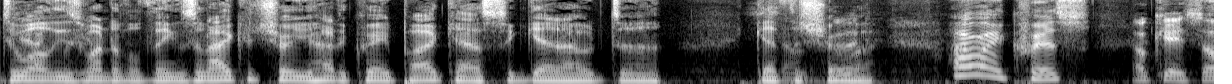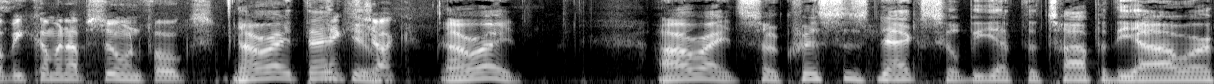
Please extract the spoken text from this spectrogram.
do all these wonderful things, and I could show you how to create podcasts and get out, uh, get the show good. out. All right, Chris. okay. So I'll be coming up soon, folks. All right, thank Thanks, you, Chuck. All right, all right. So Chris is next. He'll be at the top of the hour.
